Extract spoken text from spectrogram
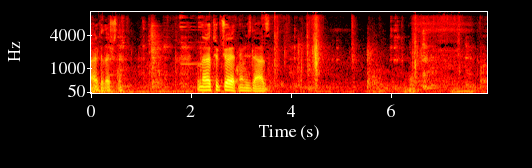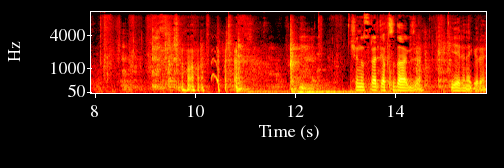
Arkadaşlar. Bunlara Türkçe öğretmemiz lazım. Şunun surat yapısı daha güzel. Diğerine göre.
